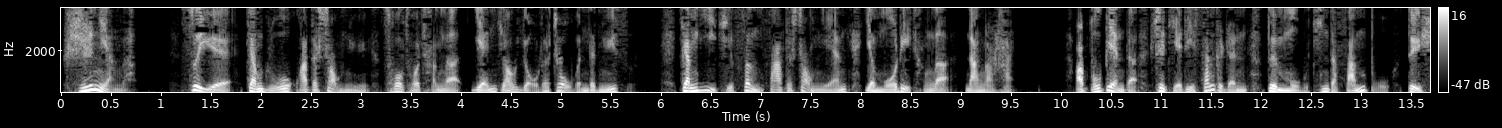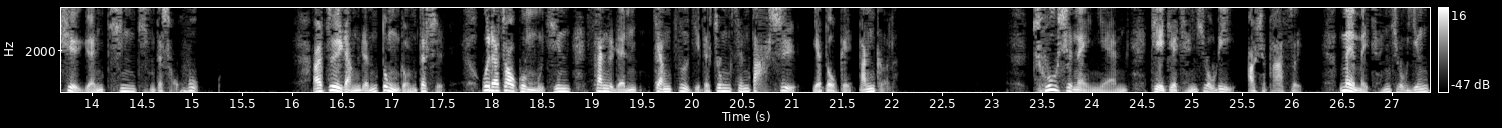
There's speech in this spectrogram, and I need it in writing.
十年了，岁月将如花的少女蹉跎成了眼角有了皱纹的女子，将意气奋发的少年也磨砺成了男儿汉。而不变的是姐弟三个人对母亲的反哺，对血缘亲情的守护。而最让人动容的是，为了照顾母亲，三个人将自己的终身大事也都给耽搁了。出事那年，姐姐陈秀丽二十八岁，妹妹陈秀英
